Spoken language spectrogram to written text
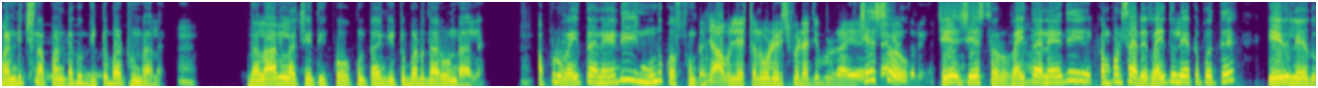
పండించిన పంటకు గిట్టుబాటు ఉండాలి. దళారుల చేతికి పోకుండా గిట్టుబాటు ధర ఉండాలి. అప్పుడు రైతు అనేది ముందుకు వస్తుంటాడు జాబులు చేస్తే కూడా చేస్తాడు. చేస్తారు రైతు అనేది కంపల్సరీ రైతు లేకపోతే ఏది లేదు.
